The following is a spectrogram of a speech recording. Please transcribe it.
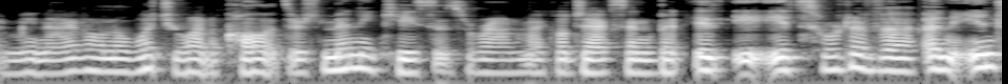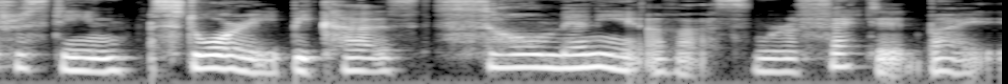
I mean, I don't know what you want to call it, there's many cases around Michael Jackson, but it, it, it's sort of a, an interesting story because so many of us were affected by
